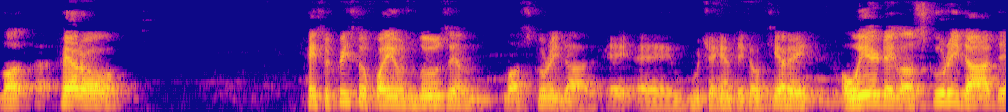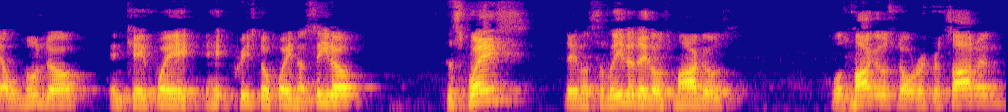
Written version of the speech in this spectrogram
la- la- pero Jesucristo fue una luz en la oscuridad. Eh, mucha gente no quiere oír de la oscuridad del mundo en que fue, Je- Cristo fue nacido. Después de la salida de los magos, los magos no regresaron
